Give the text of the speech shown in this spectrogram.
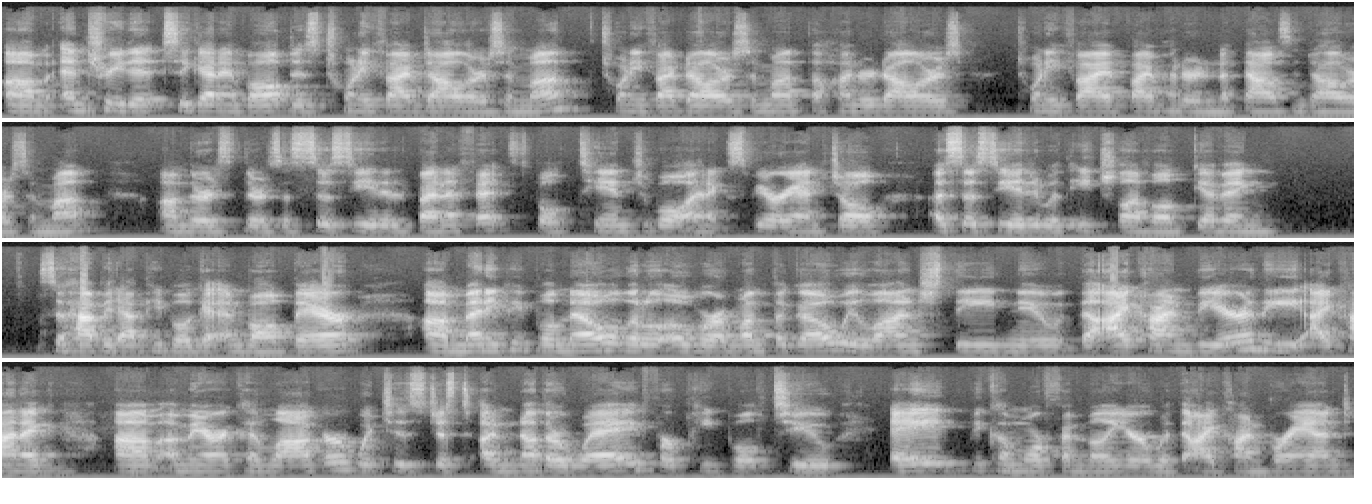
Um, entry to, to get involved is $25 a month, $25 a month, $100, 25, 500, and $1,000 a month. Um, there's there's associated benefits, both tangible and experiential, associated with each level of giving. So happy to have people get involved there. Um, many people know a little over a month ago we launched the new the Icon beer, the iconic um, American lager, which is just another way for people to a become more familiar with the Icon brand.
